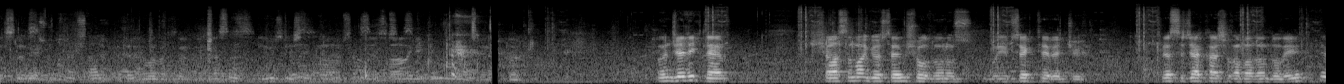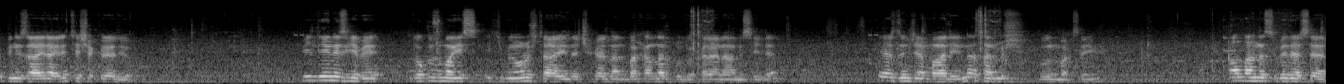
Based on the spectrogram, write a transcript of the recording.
Nasılsınız? Sağlık Nasılsınız? İyi misiniz? Sağlık Öncelikle şahsıma göstermiş olduğunuz bu yüksek teveccüh ve sıcak karşılamadan dolayı hepinize ayrı ayrı teşekkür ediyorum. Bildiğiniz gibi 9 Mayıs 2013 tarihinde çıkarılan Bakanlar Kurulu kararnamesiyle Erzincan Valiliğine atanmış bulunmaktayım. Allah nasip ederse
